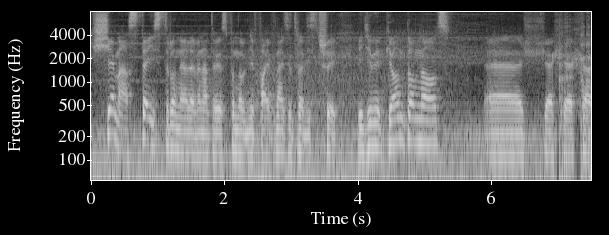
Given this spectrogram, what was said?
Siema, z tej strony Eleven, a to jest ponownie Five Nights at Freddy's 3. Jedziemy piątą noc. Eee, sia, sia.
